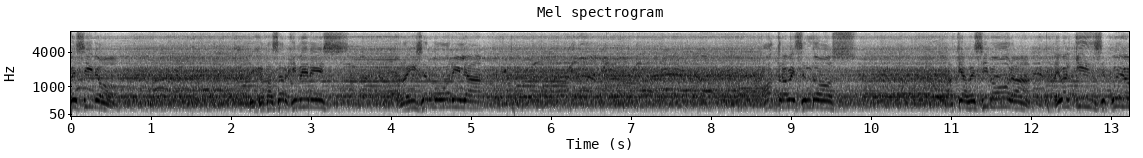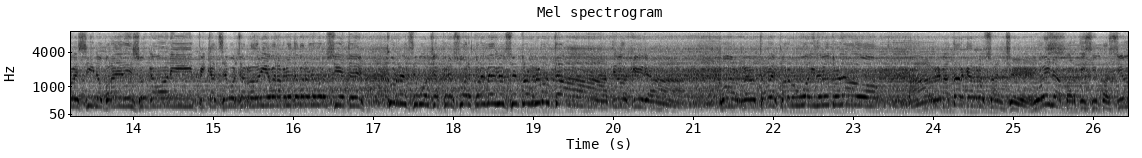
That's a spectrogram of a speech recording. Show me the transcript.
Vecino. Deja pasar Jiménez para Guillermo Barila. Otra vez el 2. Matías Vecino ahora. Ahí va el 15. Juega Vecino para Edison Cavani. Pica el Cebolla Rodríguez. Va la pelota para el número 7. Corre el Cebolla. Espera Suárez por el medio. El centro remata. Tiro de gira. Corre otra vez para Uruguay del otro lado. A rematar Carlos Sánchez. Buena participación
